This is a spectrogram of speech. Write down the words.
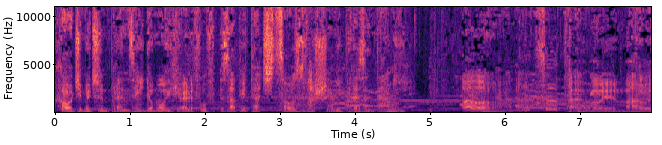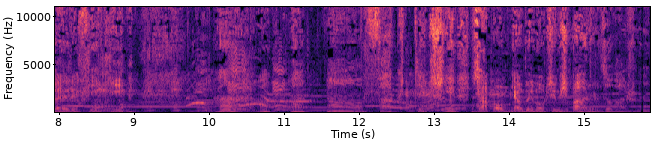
Chodźmy czym prędzej do moich elfów zapytać, co z waszymi prezentami. O, a co tam moje małe elfiki? A, a, a, a, faktycznie, zapomniałbym o czymś bardzo ważnym.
